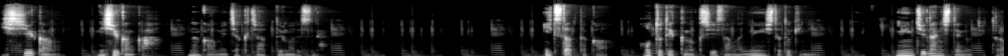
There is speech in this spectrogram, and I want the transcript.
一週間、二週間か、なんかめちゃくちゃあっという間ですね。いつだったか、ホットテックのクシーさんが入院した時に、入院中何してんの？って言ったら、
